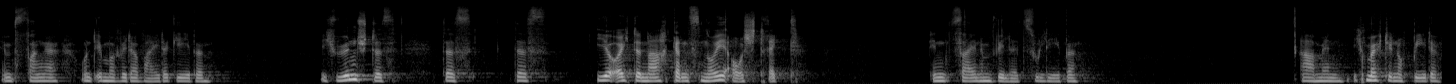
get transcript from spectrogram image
empfangen und immer wieder weitergeben. Ich wünsche, dass, dass, dass ihr euch danach ganz neu ausstreckt, in seinem Wille zu leben. Amen. Ich möchte noch beten.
